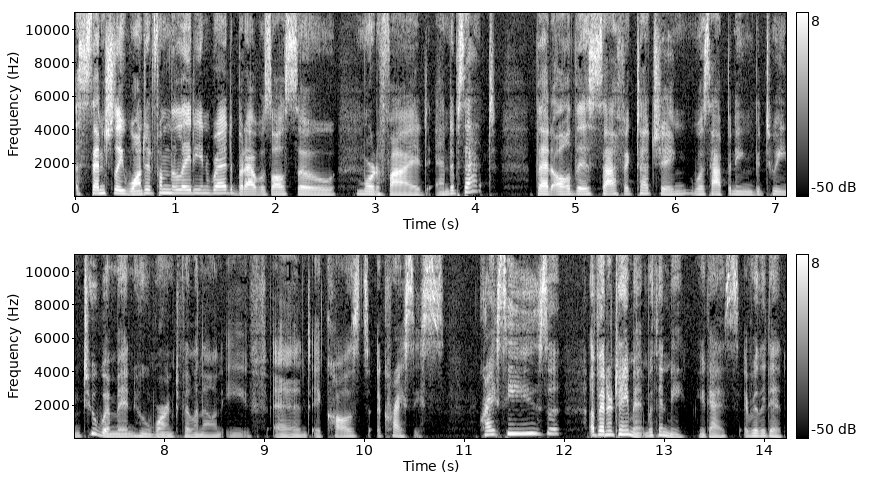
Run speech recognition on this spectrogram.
essentially wanted from the lady in red, but I was also mortified and upset that all this sapphic touching was happening between two women who weren't Villanelle and Eve. And it caused a crisis. Crises of entertainment within me, you guys. It really did.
